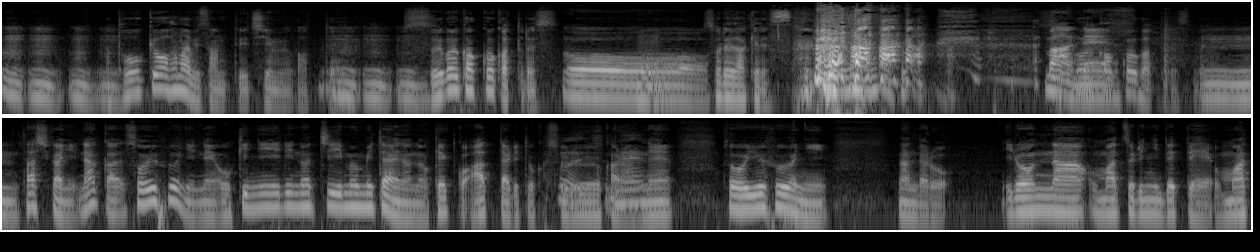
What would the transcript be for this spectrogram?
うんうんうんうん。東京花火さんっていうチームがあって、うんうんうんすごいかっこよかったです。おそれだけです。まあねかっ。こよかったですうね。ん、確かになんかそういう風にね、お気に入りのチームみたいなの結構あったりとかするからそうね。そういう風に、なんだろう、いろんなお祭りに出てお,、ま、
